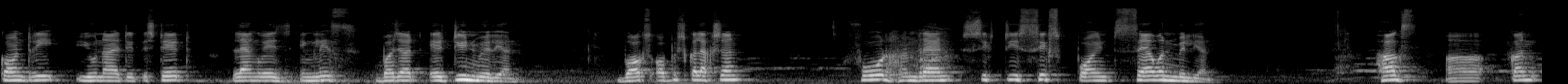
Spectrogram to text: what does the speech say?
Country United States. Language English. Budget 18 million. Box office collection 466.7 million. Hughes uh, con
